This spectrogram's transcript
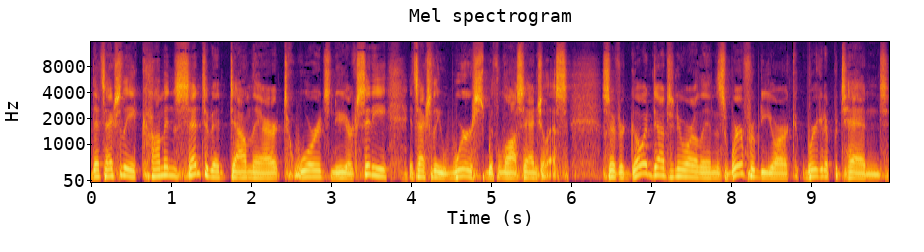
That's actually a common sentiment down there towards New York City. It's actually worse with Los Angeles. So if you're going down to New Orleans, we're from New York, we're going to pretend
